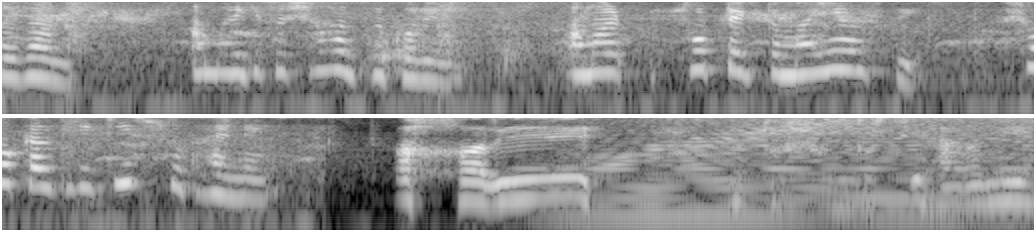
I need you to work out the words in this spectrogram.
চাচা যান আমার কিছু সাহায্য করেন। আমার ছোট্ট একটা মাইয়া আছে সকাল থেকে কিছু খায় নাই। আহারে এত সুন্দর চেহারা নিয়ে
